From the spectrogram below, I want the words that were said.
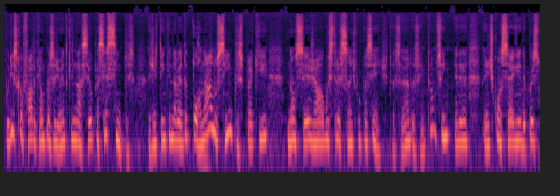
Por isso que eu falo que é um procedimento que nasceu para ser simples. A gente tem que, na verdade, torná-lo simples para que não seja algo estressante para o paciente, tá certo? Assim, então, sim, ele, a gente consegue, depois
